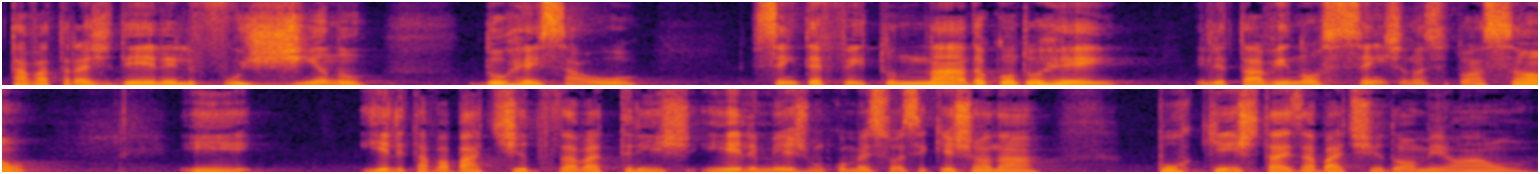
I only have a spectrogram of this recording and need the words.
estava atrás dele, ele fugindo do rei Saul, sem ter feito nada contra o rei, ele estava inocente na situação e, e ele estava abatido, estava triste, e ele mesmo começou a se questionar: por que estás abatido, ó minha alma?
